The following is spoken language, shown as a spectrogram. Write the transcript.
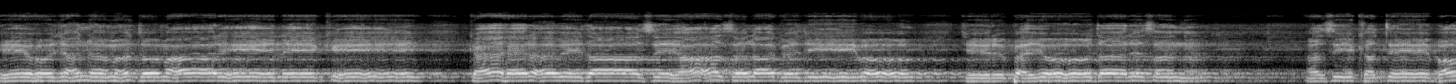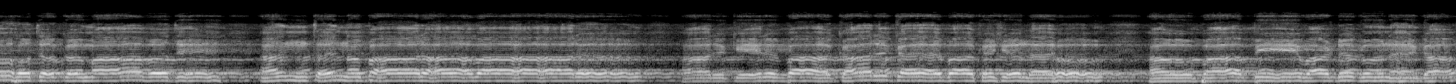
ਇਹੋ ਜਨਮ ਤੁਮਾਰੇ ਲੇਖੇ। ਕਹਿ ਰਵਿਦਾਸ ਆਸ ਲਗ ਜੀਵੋ, ਚਿਰ ਭਇਓ ਦਰਸ਼ਨ ਅਸੀਂ ਖਤੇ ਬਹੁਤ ਕਮਾਵਦੇ, ਅੰਤ ਨ ਪਾਰਾਵਾਰ ਹਰ ਕਿਰਪਾ ਕਰ ਕੇ ਬਖਸ਼ ਲਓ, ਹਉ ਪਾਪੀ ਵੱਡ ਗੁਨਹਗਾ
